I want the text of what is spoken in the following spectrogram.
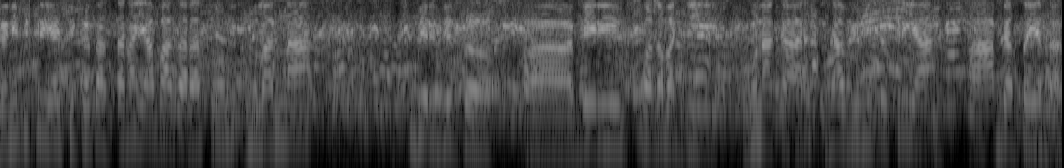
गणिती क्रिया शिकत असताना या बाजारातून मुलांना बेरजेचं बेरीज वजाबाकी गुणाकार ह्या विविध क्रिया अभ्यासता येतात.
